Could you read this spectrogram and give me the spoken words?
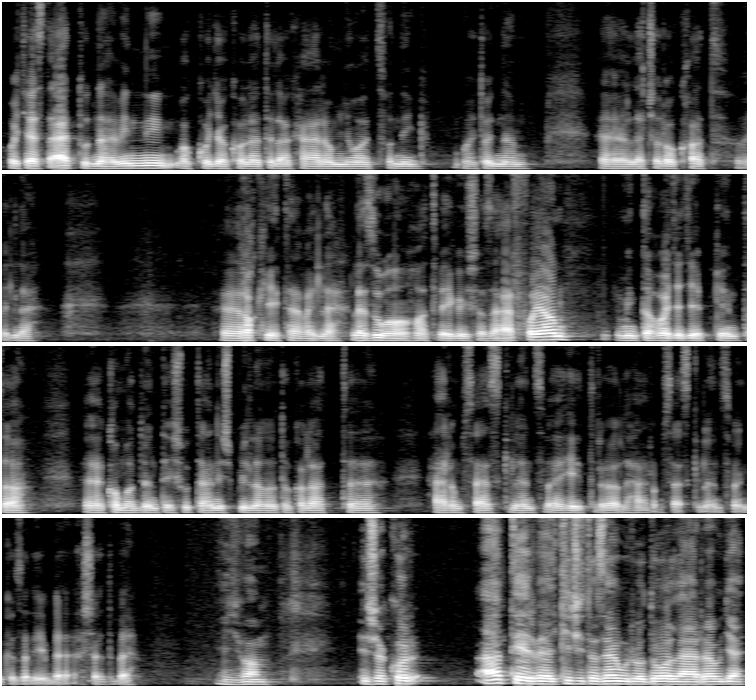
hogyha ezt át tudná vinni, akkor gyakorlatilag 380-ig majd, hogy nem e, lecsoroghat, vagy le rakéta, vagy le, lezuhanhat végül is az árfolyam, mint ahogy egyébként a kamat döntés után is pillanatok alatt 397-ről 390 közelébe esett be. Így van. És akkor áttérve egy kicsit az euró-dollárra, ugye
